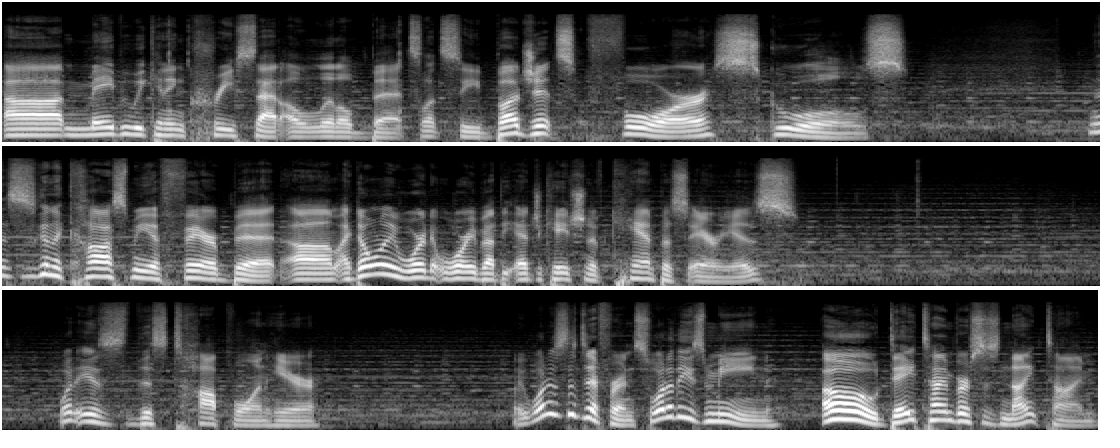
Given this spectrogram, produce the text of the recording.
uh, maybe we can increase that a little bit. Let's see. Budgets for schools. This is going to cost me a fair bit. Um, I don't really worry about the education of campus areas. What is this top one here? Wait, what is the difference? What do these mean? Oh, daytime versus nighttime.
